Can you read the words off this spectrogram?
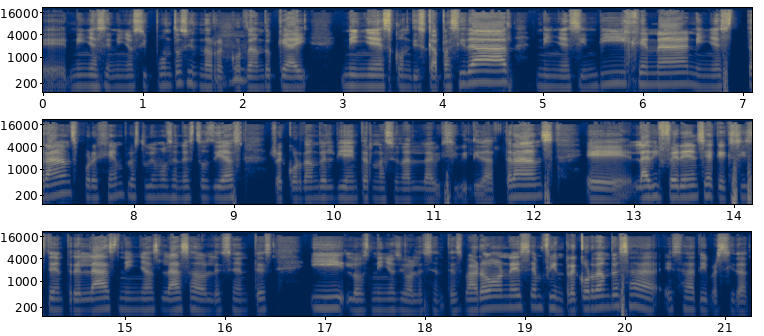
eh, niñas y niños y puntos, sino recordando que hay niñez con discapacidad, niñez indígena, niñez trans, por ejemplo. Estuvimos en estos días recordando el Día Internacional de la Visibilidad Trans, eh, la diferencia que existe entre las niñas, las adolescentes y los niños y adolescentes varones, en fin, recordando esa, esa diversidad.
